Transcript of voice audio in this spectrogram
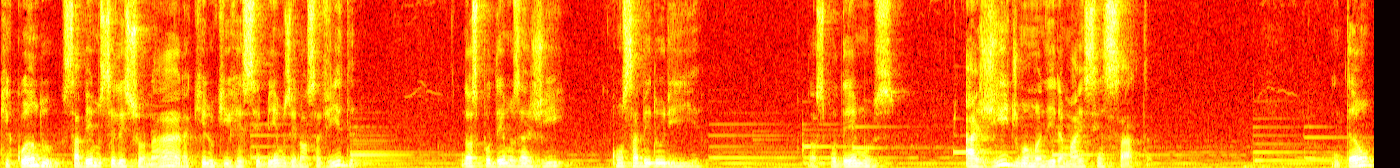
que quando sabemos selecionar aquilo que recebemos em nossa vida, nós podemos agir com sabedoria, nós podemos agir de uma maneira mais sensata. Então,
